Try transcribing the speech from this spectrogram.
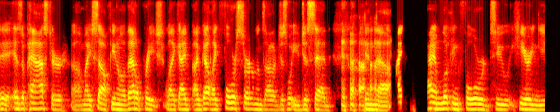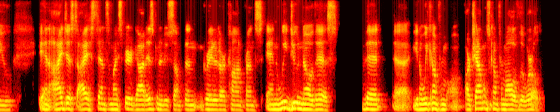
uh, as a pastor uh, myself, you know that'll preach. Like I've I've got like four sermons out of just what you just said, and uh, I I am looking forward to hearing you. And I just I sense in my spirit God is going to do something great at our conference, and we do know this that uh, you know we come from our chaplains come from all over the world.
